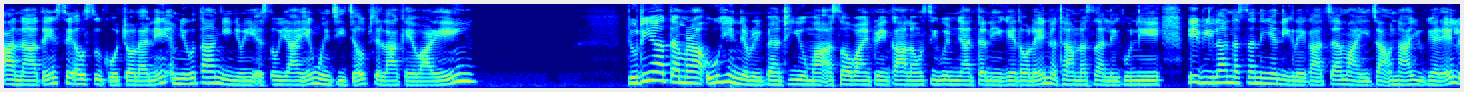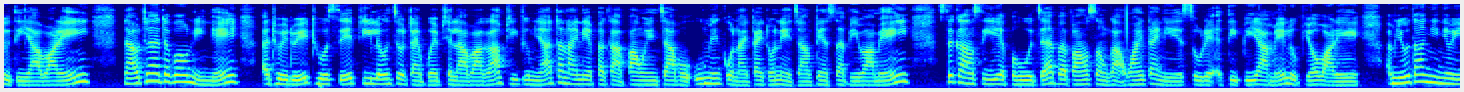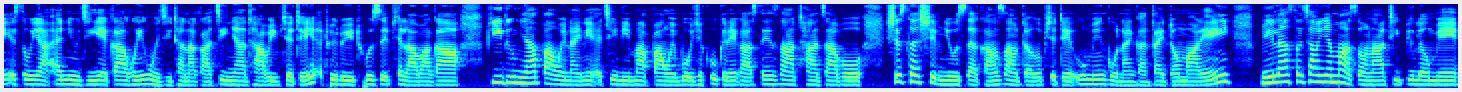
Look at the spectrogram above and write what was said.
အာဏာသိမ်းစစ်အုပ်စုကိုတော်လှန်နေအမျိုးသားညီညွတ်ရေးအစိုးရရဲ့ဝင်ကြီးချုပ်ဖြစ်လာခဲ့ပါတယ်။ ဒုတိယသမ္မတဦးဟင်နရီဘန်တီယိုမှအစောပိုင်းတွင်ကာလုံစည်းဝေးများတက်နေခဲ့တော့လဲ2024ခုနှစ်ဧပြီလ22ရက်နေ့ကလေးကကျမ်းမာရေးကြောင့်အနားယူခဲ့တယ်လို့သိရပါတယ်။နောက်ထပ်တစ်ပုတ်အနေနဲ့အထွေထွေထိုးစစ်ပြည်လုံးကျွတ်တိုက်ပွဲဖြစ်လာပါကပြည်သူများတနိုင်တဲ့ဘက်ကပါဝင်ကြဖို့ဦးမင်းကိုနိုင်တိုက်တွန်းနေကြောင်းတင်ဆက်ပေးပါမယ်။စစ်ကောင်စီရဲ့ဗဟိုချက်ဗပောင်းဆောင်ကဝိုင်းတိုက်နေတဲ့ဆိုတဲ့အသိပေးရမယ်လို့ပြောပါတယ်။အမျိုးသားညီညွတ်ရေးအစိုးရ NUG ရဲ့ကာကွယ်ဝင်ကြီးဌာနကကြီးညာထားပြီးဖြစ်တဲ့အထွေထွေထိုးစစ်ဖြစ်လာပါကပြည်သူများပါဝင်နိုင်တဲ့အခြေအနေမှာပါဝင်ဖို့ခုကလေးကစဉ်းစားထားကြဖို့88မျိုးဆက်ခေါင်းဆောင်တော်ဖြစ်တဲ့ဦးမင်းကိုနိုင်ကတိုက်တွန်းပါတယ်။မေလ16ရက်မှဇွန်လအထိပြုလုပ်မယ့်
